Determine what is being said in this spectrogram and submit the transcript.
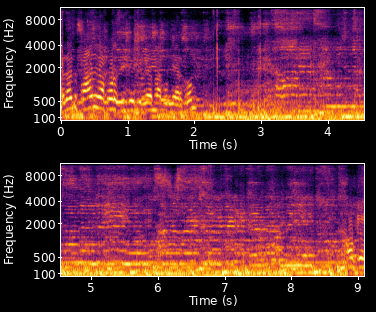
அதாவது பாதுகாப்போட செஞ்சு வச்சிருக்க பார்க்கக்கூடிய இருக்கும். ஓகே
